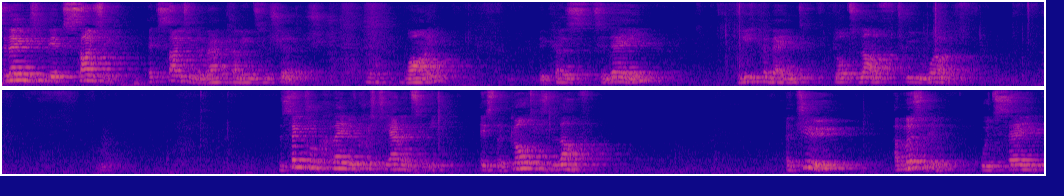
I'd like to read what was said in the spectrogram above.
Today we should be excited, excited about coming to church. Why? Because today we commend God's love to the world. The central claim of Christianity is that God is love. A Jew, a Muslim, would say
